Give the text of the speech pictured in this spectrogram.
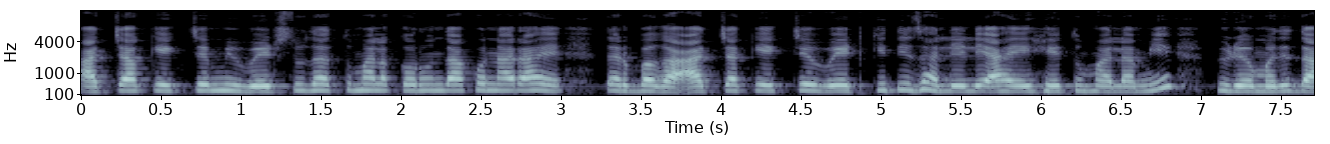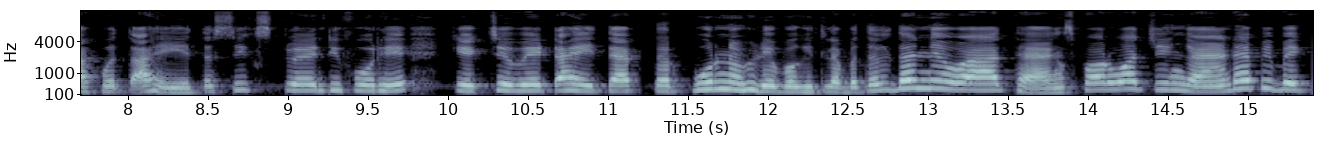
आजच्या केकचे मी वेटसुद्धा तुम्हाला करून दाखवणार आहे. तर बघा आजच्या केकचे वेट किती झालेले आहे हे तुम्हाला मी व्हिडिओमध्ये दाखवत आहे. तर सिक्स ट्वेंटी फोर हे केकचे वेट आहे. त्या तर पूर्ण व्हिडिओ बघितल्याबद्दल धन्यवाद. Thanks for watching and happy bake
